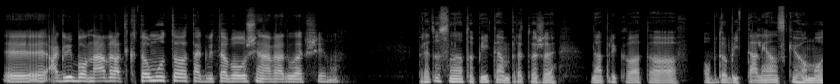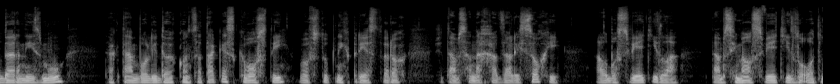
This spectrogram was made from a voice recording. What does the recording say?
e, ak by bol návrat k tomuto, tak by to bol už návrat k lepšiemu. Preto sa na to pýtam, pretože napríklad eh, v období talianského modernizmu, tak tam boli dokonca také skvosty vo vstupných priestoroch, že tam sa nachádzali sochy alebo svietidla. Tam si mal svietidlo od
